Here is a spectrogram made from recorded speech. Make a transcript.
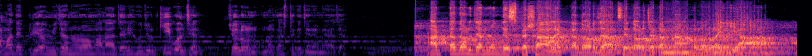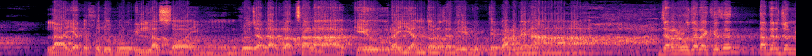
আমাদের প্রিয় মিজানুর রহমান আজারি হুজুর কি বলছেন? চলুন ওনার কাছ থেকে জেনে নেওয়া যাক। আটটা দরজার মধ্যে স্পেশাল একটা দরজা আছে, দরজাটার নাম হলো রাইয়ান। রোজাদাররা ছাড়া কেউ রাইয়ান দরজা দিয়ে ঢুকতে পারবে না। যারা রোজা রেখেছেন, তাদের জন্য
